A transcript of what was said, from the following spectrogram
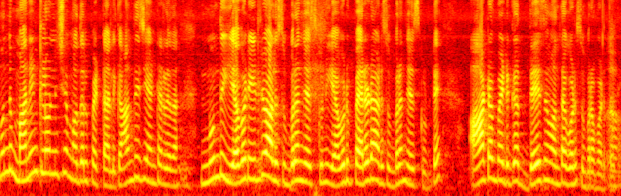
ముందు మన ఇంట్లో నుంచే మొదలు పెట్టాలి. గాంధీజీ అంటారు కదా ముందు ఎవడి ఇల్లు వాళ్ళు శుభ్రం చేసుకుని ఎవడు పెరడు ఆడు శుభ్రం చేసుకుంటే ఆటోమేటిక్గా దేశం అంతా కూడా శుభ్రపడుతుంది.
